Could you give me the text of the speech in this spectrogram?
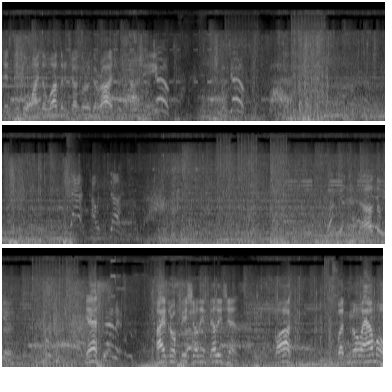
Just need to find a water jug or a garage or Watch something. out! Watch out! That's how it's done. Out of the. Yes! Damn it! Hydrofacial intelligence! Fuck! But no ammo!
